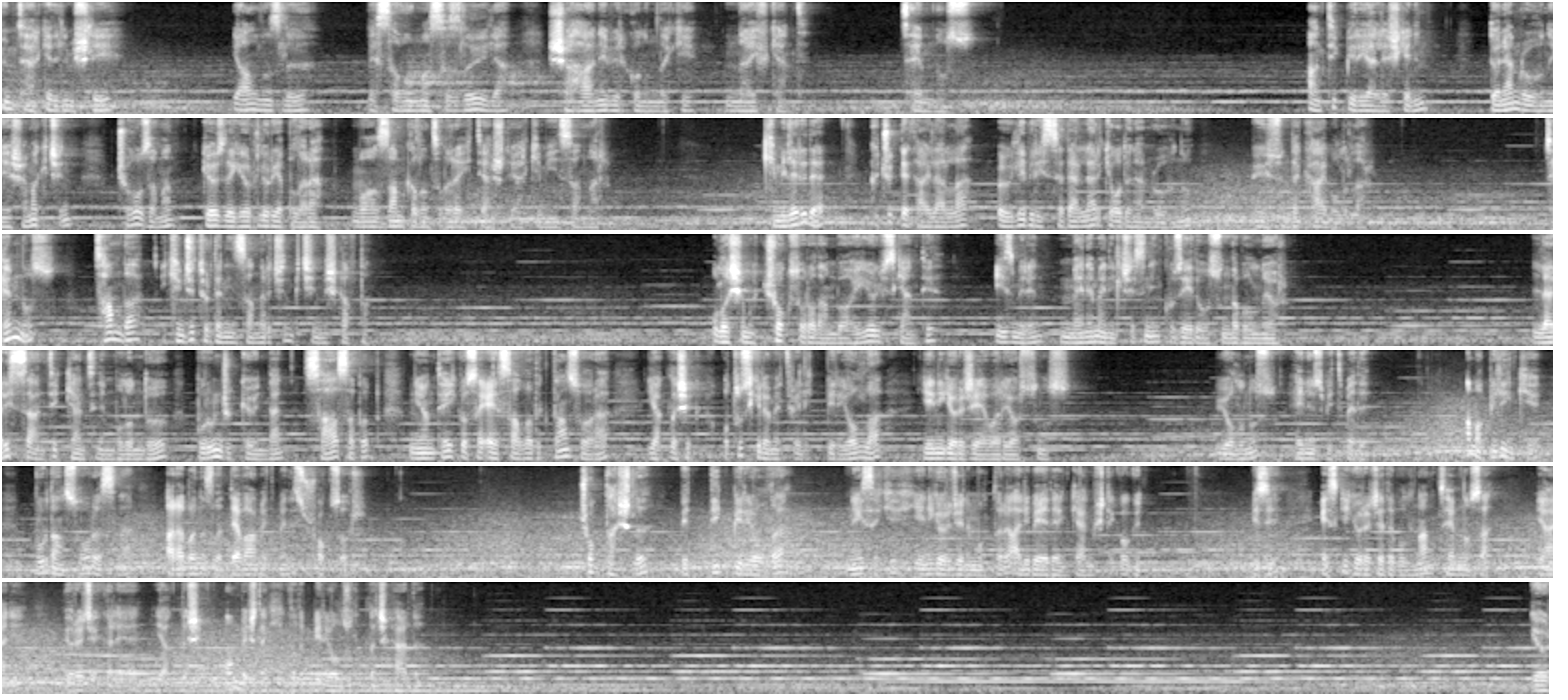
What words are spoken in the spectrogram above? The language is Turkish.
tüm terk edilmişliği, yalnızlığı ve savunmasızlığıyla şahane bir konumdaki naif kent. Temnos. Antik bir yerleşkenin dönem ruhunu yaşamak için çoğu zaman gözle görülür yapılara, muazzam kalıntılara ihtiyaç duyar kimi insanlar. Kimileri de küçük detaylarla öyle bir hissederler ki o dönem ruhunu, büyüsünde kaybolurlar. Temnos tam da ikinci türden insanlar için biçilmiş kaftan. Ulaşımı çok zor olan bu Ayyölüs kenti, İzmir'in Menemen ilçesinin kuzeydoğusunda bulunuyor. Larissa antik kentinin bulunduğu Buruncuk köyünden sağa sapıp Nionteikos'a el salladıktan sonra yaklaşık 30 kilometrelik bir yolla Yeni Görece'ye varıyorsunuz. Yolunuz henüz bitmedi. Ama bilin ki buradan sonrasına arabanızla devam etmeniz çok zor. Çok taşlı ve dik bir yolda neyse ki Yeni Görece'nin muhtarı Ali Bey'e denk gelmiştik o gün. Bizi eski Görece'de bulunan Temnos'a yani Görece Kale'ye yaklaşık 15 dakikalık bir yolculukla çıkardı.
